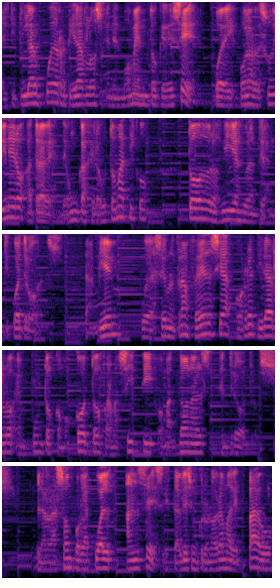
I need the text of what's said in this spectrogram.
el titular puede retirarlos en el momento que desee puede disponer de su dinero a través de un cajero automático todos los días durante las 24 horas. También puede hacer una transferencia o retirarlo en puntos como Coto, Pharmacity o McDonald's, entre otros. La razón por la cual ANSES establece un cronograma de pago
